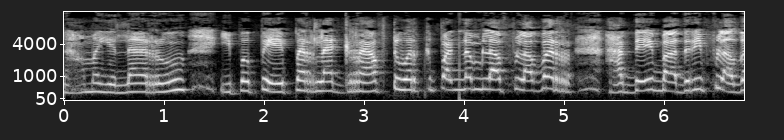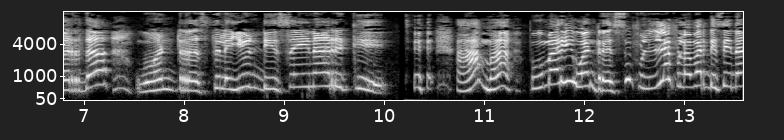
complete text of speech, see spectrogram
நாம எல்லாரும் இப்ப பேப்பர்ல கிராஃப்ட் ஒர்க் பண்ணோம்ல ஃப்ளவர் அதே மாதிரி ஃப்ளவர் தான் உன் ட்ரெஸ்லயும் டிசைனா இருக்கு. ஆமா பூமாரி உன் Dress ஃபுல்லா ஃப்ளவர் டிசைனா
